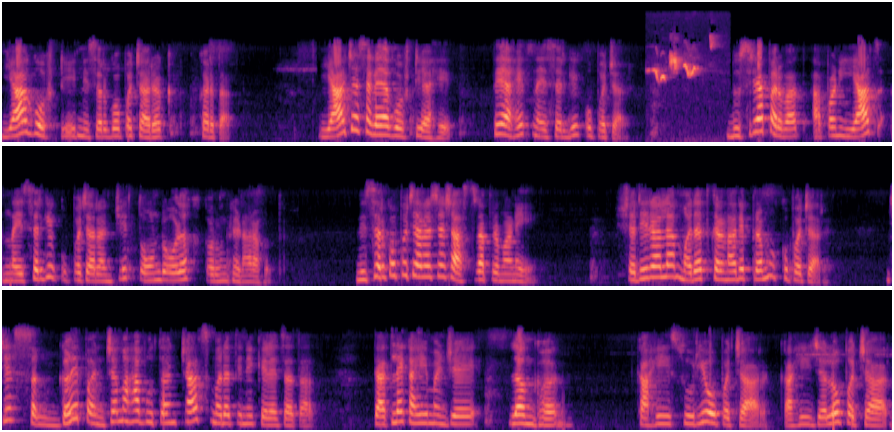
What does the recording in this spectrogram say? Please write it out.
या गोष्टी निसर्गोपचारक करतात. या ज्या सगळ्या गोष्टी आहेत ते आहेत नैसर्गिक उपचार. दुसऱ्या पर्वात आपण याच नैसर्गिक उपचारांची तोंड ओळख करून घेणार आहोत. निसर्गोपचाराच्या शास्त्राप्रमाणे शरीराला मदत करणारे प्रमुख उपचार जे सगळे पंचमहाभूतांच्याच मदतीने केले जातात. त्यातले काही म्हणजे लंघन काही सूर्योपचार काही जलोपचार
